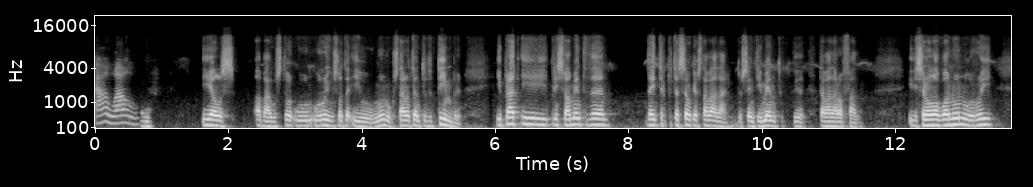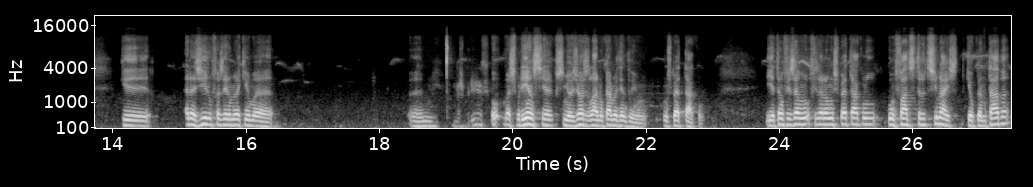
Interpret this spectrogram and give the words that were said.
Ah, uau! E eles, opa, gostou, o, o Rui gostou, e o Nuno gostaram tanto do timbre e, e principalmente da, da interpretação que eu estava a dar, do sentimento que estava a dar ao fado. E disseram logo ao Nuno, o Rui, que era giro fazermos aqui uma, um, uma, experiência. uma experiência com o Sr. Jorge lá no Carmo 81, um espetáculo. E então fizeram, fizeram um espetáculo com fados tradicionais, que eu cantava,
